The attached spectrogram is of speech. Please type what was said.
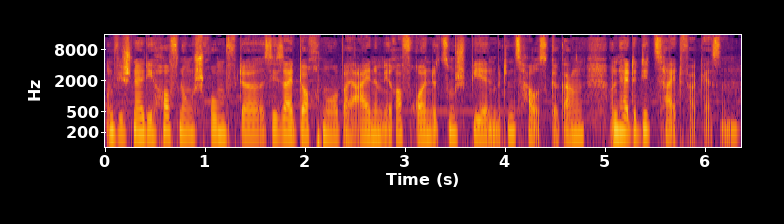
und wie schnell die Hoffnung schrumpfte, sie sei doch nur bei einem ihrer Freunde zum Spielen mit ins Haus gegangen und hätte die Zeit vergessen.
